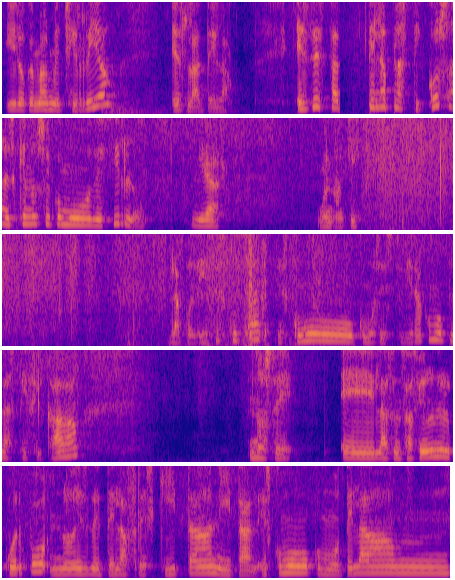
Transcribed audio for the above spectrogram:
y lo que más me chirría es la tela. Es de esta tela plasticosa, es que no sé cómo decirlo. Mirad. Bueno, aquí. La podéis escuchar, es como, como si estuviera como plastificada no sé, eh, la sensación en el cuerpo no es de tela fresquita ni tal, es como, como tela... Mm,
